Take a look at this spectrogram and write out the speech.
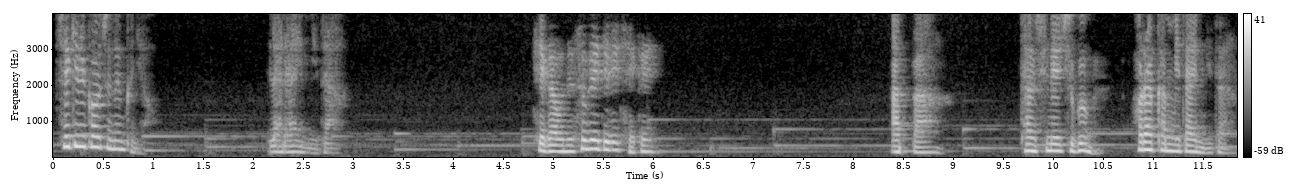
책 읽어주는 그녀. 라라입니다. 제가 오늘 소개해드릴 책은 아빠, 당신의 죽음을 허락합니다입니다.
